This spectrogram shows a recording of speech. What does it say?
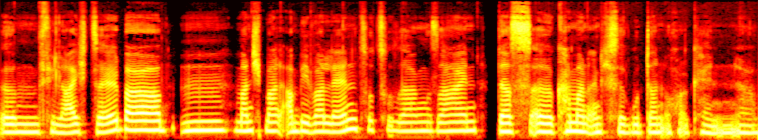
ähm, vielleicht selber mh, hm, manchmal ambivalent sozusagen sein. Das äh, kann man eigentlich sehr gut dann auch erkennen. Ja.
